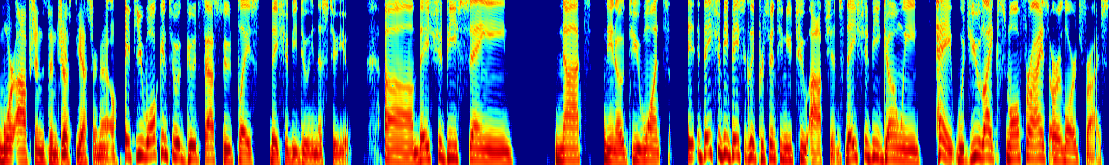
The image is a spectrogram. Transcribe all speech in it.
more options than just yeah. yes or no. If you walk into a good fast food place, they should be doing this to you. Um, they should be saying, not you know, do you want it, they should be basically presenting you two options. They should be going, hey, would you like small fries or large fries?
